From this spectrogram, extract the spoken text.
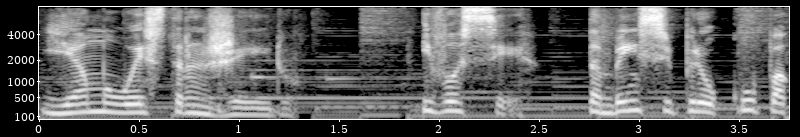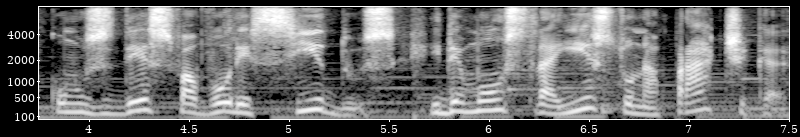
e ama o estrangeiro. E você? Também se preocupa com os desfavorecidos e demonstra isto na prática?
